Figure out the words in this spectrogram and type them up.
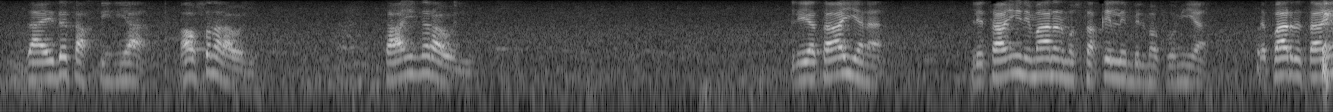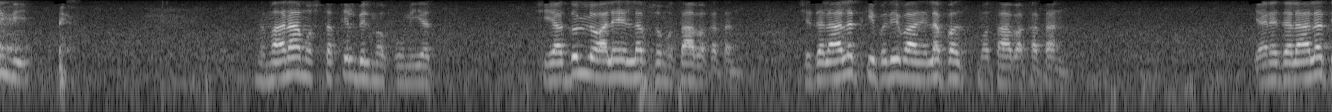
زائده تحسینیه او سن راولي تعین نه راولي لیتعینا لتعین معنی مستقل بالمفهومیه د پاره د تعین دی نو معنا مستقل بالمفهومیت چې يدل علیه لفظ مطابقتا چې دلالت کې په دې باندې لفظ مطابقتا یعنی دلالت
